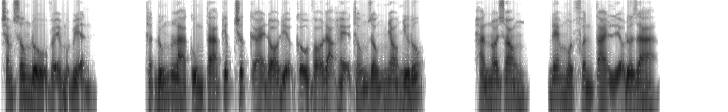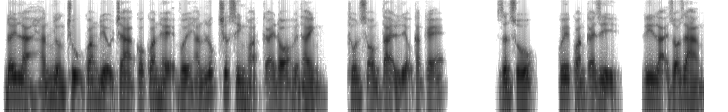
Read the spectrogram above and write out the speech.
trăm sông đổ về một biển. Thật đúng là cùng ta kiếp trước cái đó địa cầu võ đạo hệ thống giống nhau như lúc. Hắn nói xong, đem một phần tài liệu đưa ra. Đây là hắn nhường trụ quang điều tra có quan hệ với hắn lúc trước sinh hoạt cái đó huyện thành, thôn xóm tài liệu cặn kẽ. Dân số, quê quán cái gì, ghi lại rõ ràng.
